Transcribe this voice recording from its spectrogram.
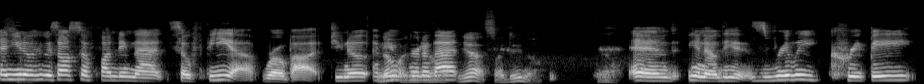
And you know, he was also funding that Sophia robot. Do you know? Have No, you did heard of not. that? Yes, I do know. and you know these really creepy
